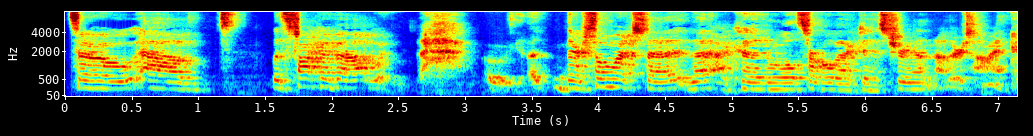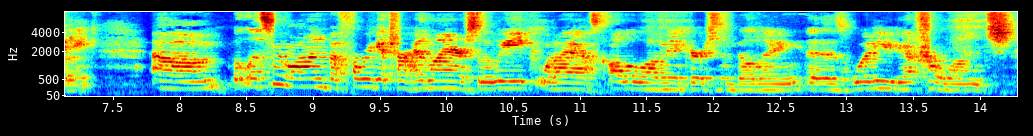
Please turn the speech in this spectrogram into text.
so um, let's talk about. There's so much that, that I could, and we'll circle back to history another time, I think. Um, but let's move on before we get to our headliners of the week. What I ask all the lawmakers in the building is, what do you get for lunch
